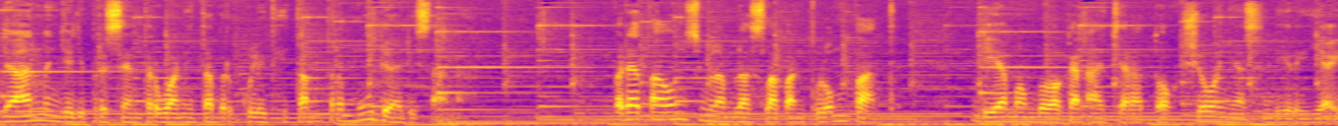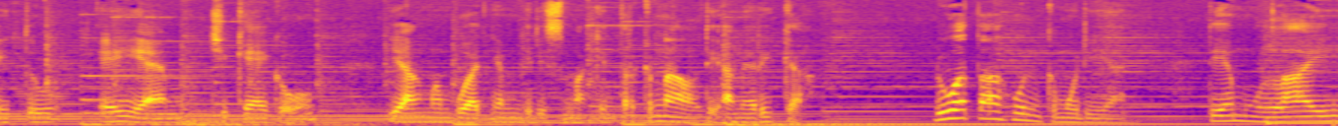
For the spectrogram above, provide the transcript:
dan menjadi presenter wanita berkulit hitam termuda di sana. Pada tahun 1984, dia membawakan acara talk show-nya sendiri yaitu AM Chicago yang membuatnya menjadi semakin terkenal di Amerika. Dua tahun kemudian, dia mulai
